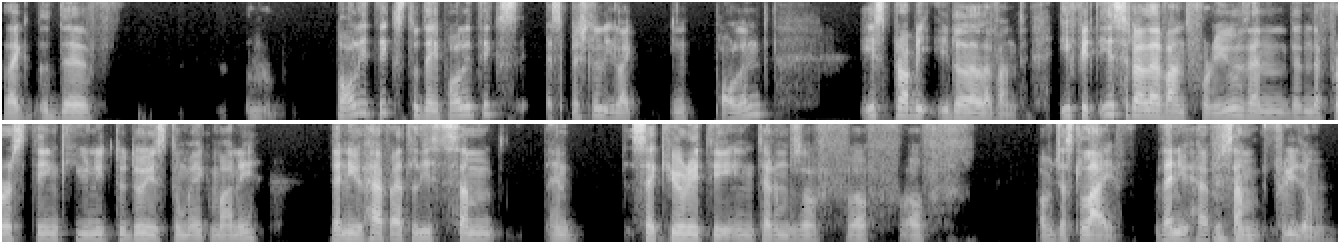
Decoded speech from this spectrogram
Like the, the politics today politics especially like in poland is probably irrelevant. If it is relevant for you then then the first thing you need to do is to make money. Then you have at least some and security in terms of of of of just life. Then you have Mhm. some freedom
